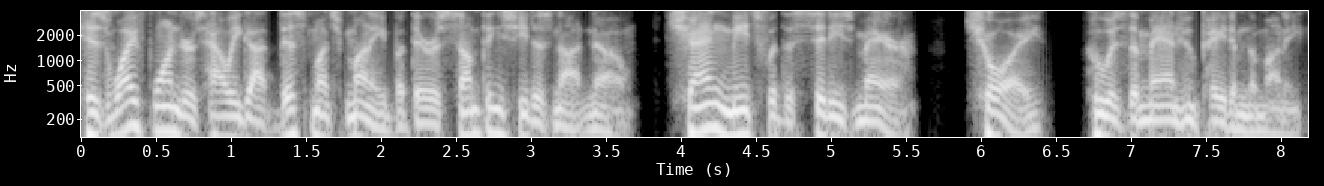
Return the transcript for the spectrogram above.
His wife wonders how he got this much money, but there is something she does not know. Chang meets with the city's mayor, Choi, who is the man who paid him the money.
